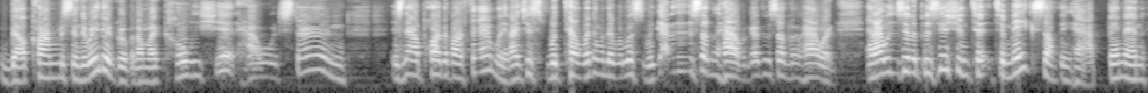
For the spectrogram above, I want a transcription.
Mel Karmazin in the radio group and i'm like holy shit howard stern is now part of our family. And i just would tell anyone that would listen we got to do something howard we got to do something howard. And i was in a position to, to make something happen and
